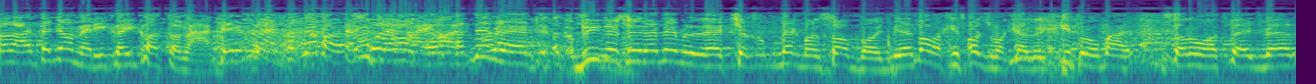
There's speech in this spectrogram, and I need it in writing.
talált egy amerikai katonát. Én nem, hát nem, a, hát nem lehet, a bűnözőre nem lőhet, csak meg van szabva, hogy miért valakit hasba kell, hogy kipróbálj ezt a rohadt fegyvert.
